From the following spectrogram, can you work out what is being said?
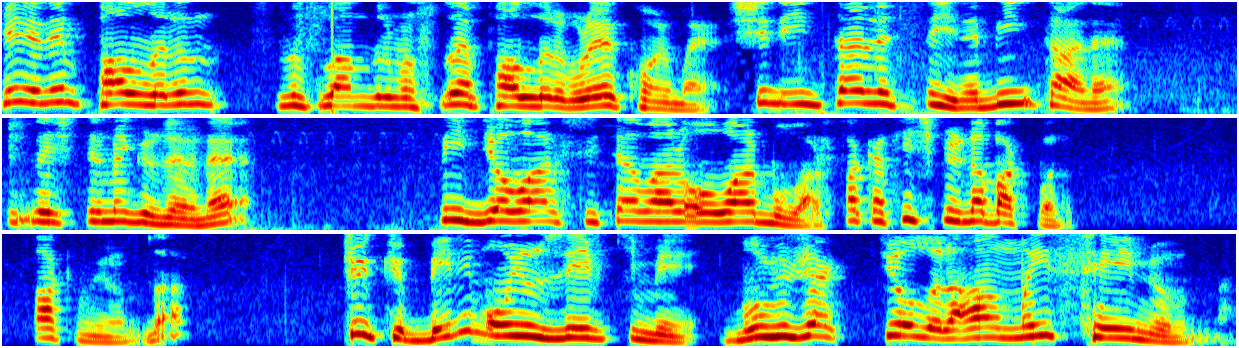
Gelelim palların sınıflandırmasına ve palları buraya koymaya. Şimdi internette yine bin tane çiftleştirmek üzerine video var, site var, o var, bu var. Fakat hiçbirine bakmadım. Bakmıyorum da. Çünkü benim oyun zevkimi bozacak tiyoları almayı sevmiyorum ben.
